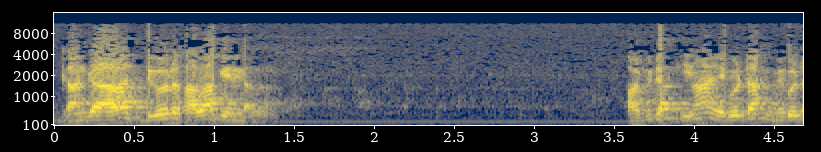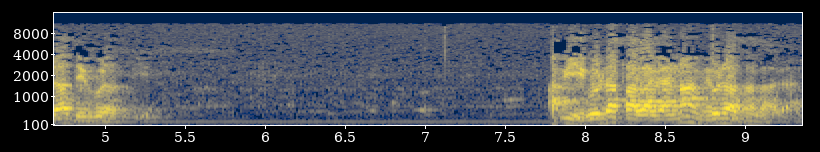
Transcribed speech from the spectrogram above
ගංගාව දෙගොල්ල තලාගෙන ගලනවා. අපිට කියනවා ඒකට මේකට දෙගොල්ලක් තියෙනවා. අපි ඒකට තලා ගන්නවා මේකට තලා ගන්නවා.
